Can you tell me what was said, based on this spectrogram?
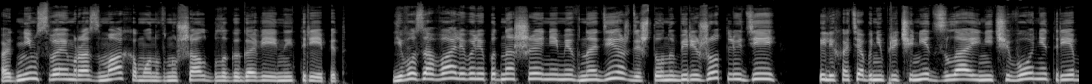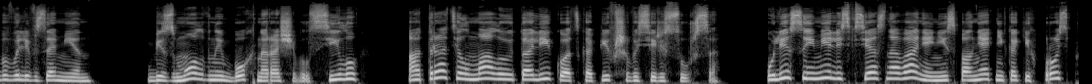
Одним своим размахом он внушал благоговейный трепет. Его заваливали подношениями в надежде, что он убережет людей или хотя бы не причинит зла и ничего не требовали взамен. Безмолвный бог наращивал силу, а тратил малую талику от скопившегося ресурса. У леса имелись все основания не исполнять никаких просьб,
